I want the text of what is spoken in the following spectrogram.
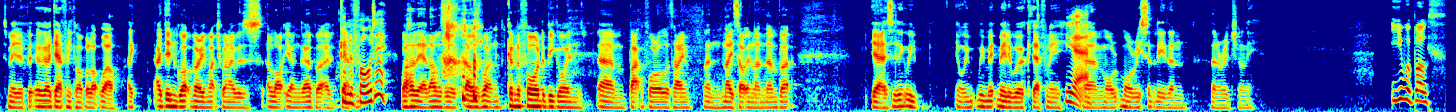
it's made it. A bit, I definitely come up a lot. Well, I I didn't go up very much when I was a lot younger, but I've Couldn't afford it. Well, yeah, that was a, that was one. Couldn't afford to be going um, back and forth all the time and nights out in London, but yeah, so I think we you know we, we made it work definitely. Yeah. Um, more more recently than than originally. you were both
